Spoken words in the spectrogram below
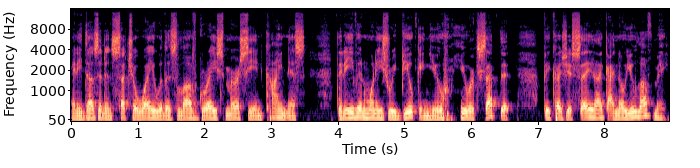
And He does it in such a way with His love, grace, mercy, and kindness that even when He's rebuking you, you accept it because you say, like, I know you love me.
